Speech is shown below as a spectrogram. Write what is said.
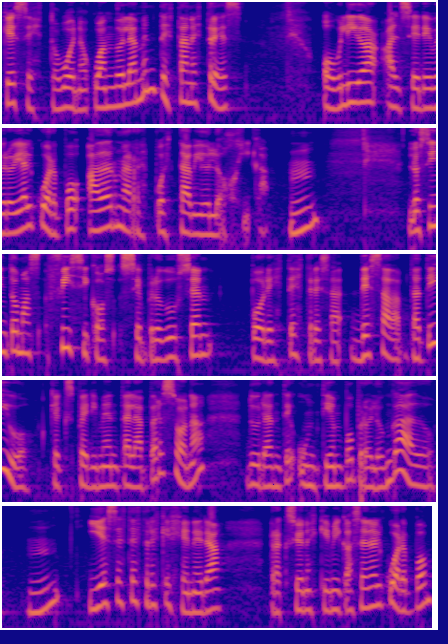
¿Qué es esto? Bueno, cuando la mente está en estrés, obliga al cerebro y al cuerpo a dar una respuesta biológica. Los síntomas físicos se producen por este estrés desadaptativo que experimenta la persona durante un tiempo prolongado. Y es este estrés que genera reacciones químicas en el cuerpo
